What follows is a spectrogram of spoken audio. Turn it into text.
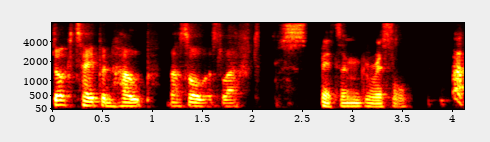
Duct tape and hope. That's all that's left. spit and gristle.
